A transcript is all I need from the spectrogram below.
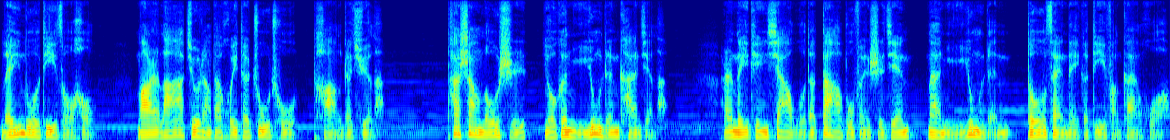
雷诺蒂走后，马尔拉就让他回他住处躺着去了。他上楼时，有个女佣人看见了，而那天下午的大部分时间，那女佣人都在那个地方干活。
